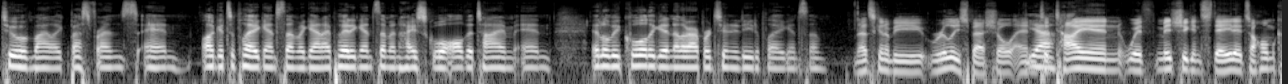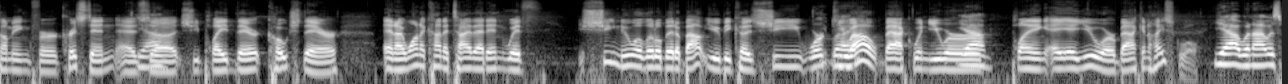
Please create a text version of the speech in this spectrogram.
two of my like best friends, and I'll get to play against them again. I played against them in high school all the time, and it'll be cool to get another opportunity to play against them. That's going to be really special. And Yeah. to tie in with Michigan State, it's a homecoming for Kristin as Yeah. uh, she played there, coached there. And I want to kind of tie that in with she knew a little bit about you because she worked you out back when you were Yeah. playing AAU or back in high school. Yeah, when I was,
